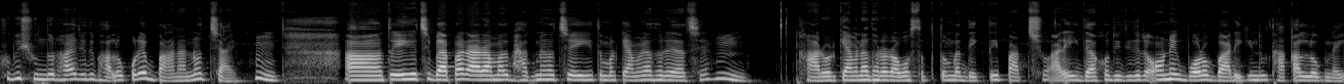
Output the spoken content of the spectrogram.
খুবই সুন্দর হয় যদি ভালো করে বানানো যায়, হুম। তো এই হচ্ছে ব্যাপার। আর আমার ভাগ্নে হচ্ছে এই তোমার ক্যামেরা ধরে আছে, হুম। আর ওর ক্যামেরা ধরার অবস্থা তো তোমরা দেখতেই পাচ্ছ আর এই দেখো দিদিদের অনেক বড় বাড়ি, কিন্তু থাকার লোক নেই।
